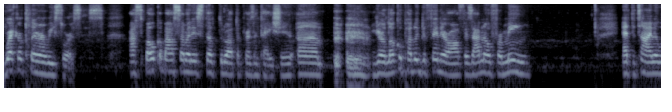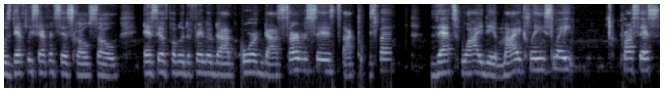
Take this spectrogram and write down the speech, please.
Record clearing resources. I spoke about some of this stuff throughout the presentation. Um, your local public defender office, I know for me, at the time, it was definitely San Francisco. So sfpublicdefender.org.services. That's why I did my clean slate process.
